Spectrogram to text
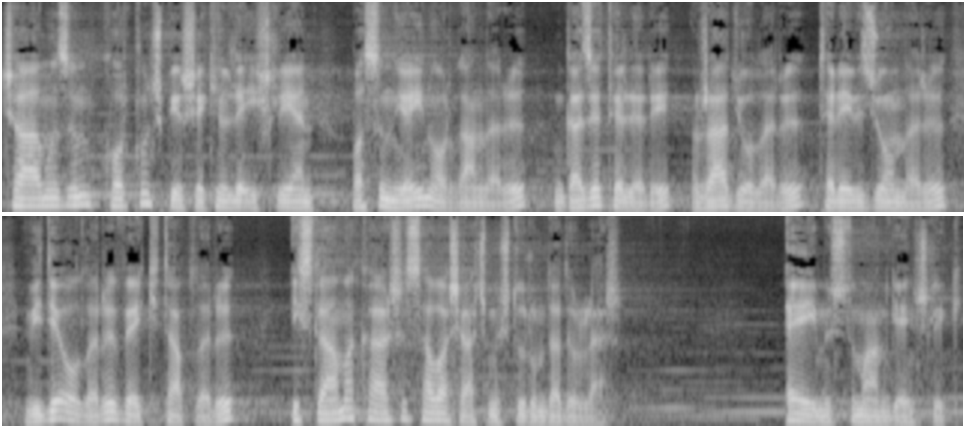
Çağımızın korkunç bir şekilde işleyen basın yayın organları, gazeteleri, radyoları, televizyonları, videoları ve kitapları İslam'a karşı savaş açmış durumdadırlar. Ey Müslüman gençlik!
